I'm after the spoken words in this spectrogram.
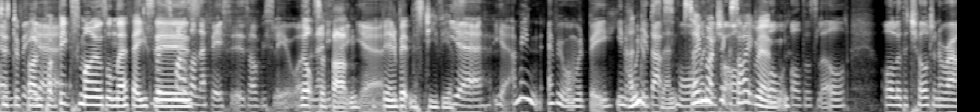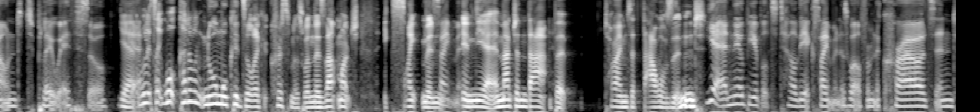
just Um, a fun, yeah. fun, big smiles on their faces. Smiles on their faces. Obviously, it wasn't Lots of fun. anything, Yeah. Being a bit mischievous. Yeah, yeah. I mean, everyone would be, you know, when you're that 100%. small. So much got all- excitement. All, all those little, all of the children around to play with. So Yeah. Well, it's like what kind of like normal kids are like at Christmas when there's that much excitement. Excitement. In yeah, imagine that, but times a thousand. Yeah, and they'll be able to tell the excitement as well from the crowds and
